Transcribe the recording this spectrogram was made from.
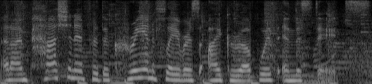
And I'm passionate for the Korean flavors I grew up with in the States.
